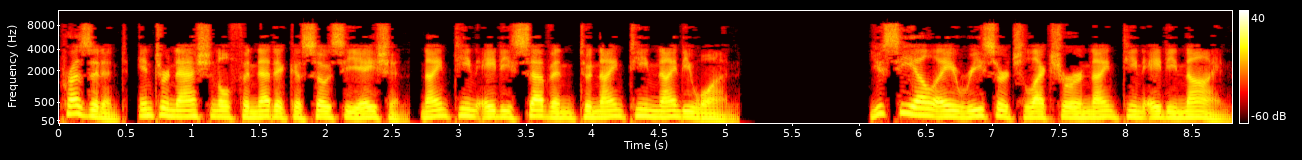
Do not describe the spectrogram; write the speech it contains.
President, International Phonetic Association, 1987–1991 UCLA Research Lecturer 1989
